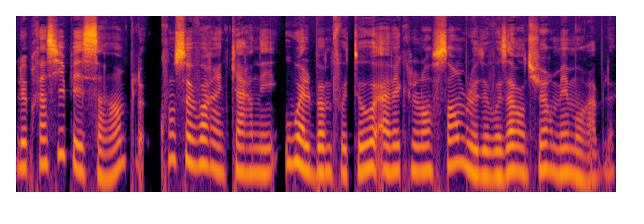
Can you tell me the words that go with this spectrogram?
Le principe est simple, concevoir un carnet ou album photo avec l'ensemble de vos aventures mémorables.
